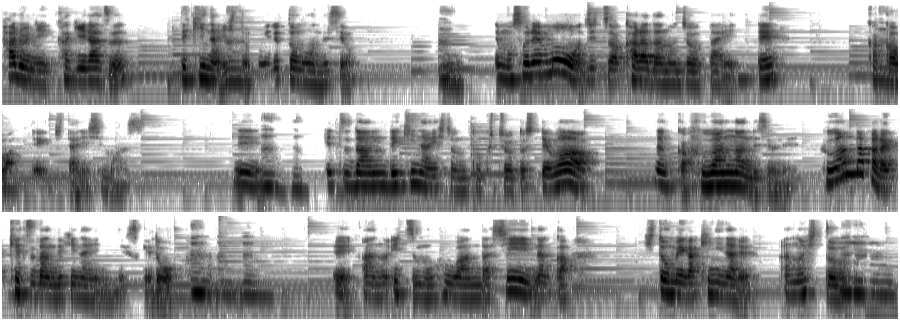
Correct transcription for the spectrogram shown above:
春に限らずできない人もいると思うんですよ。うんでもそれも実は体の状態で関わってきたりします。で、うんうん決断できない人の特徴としては、なんか不安なんですよね。不安だから決断できないんですけど、うんうんえあのいつも不安だし、なんか人目が気になる。あの人うんうん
